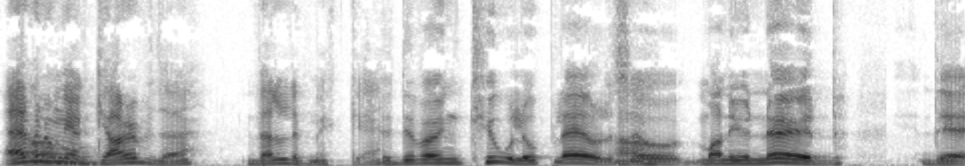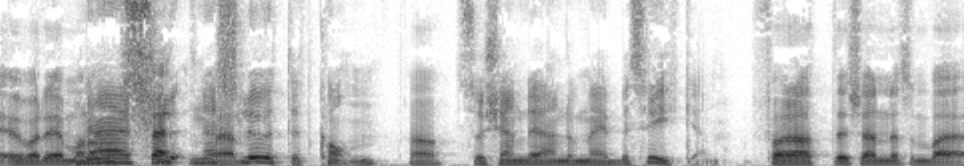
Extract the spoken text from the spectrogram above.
Även Ja. om jag garvde väldigt mycket. Det, var en cool upplevelse Ja. och man är ju nöjd det, över det man har när, fått sett. när men, slutet kom, ja, så kände jag ändå mig besviken. för att det kändes som bara,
